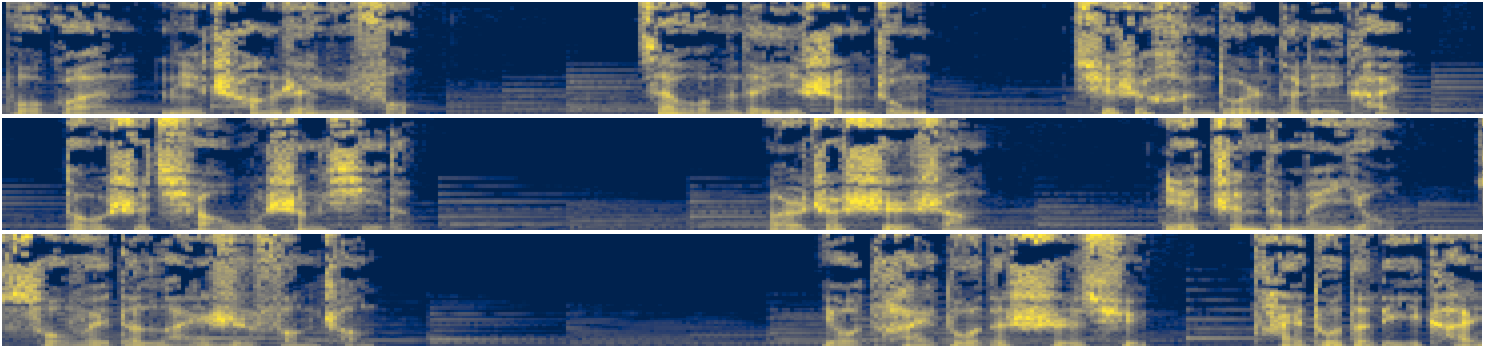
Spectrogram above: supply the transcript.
不管你承认与否，在我们的一生中，其实很多人的离开，都是悄无声息的。而这世上，也真的没有所谓的来日方长。有太多的失去，太多的离开，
